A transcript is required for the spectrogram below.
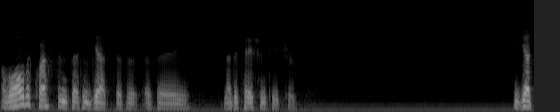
of all the questions that he gets as a, as a meditation teacher, he gets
